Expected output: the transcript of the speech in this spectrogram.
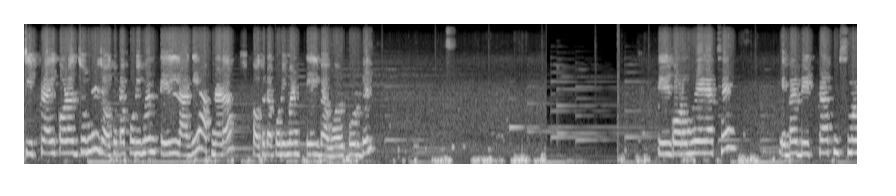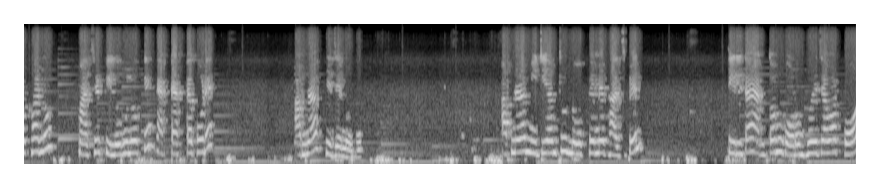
ডিপ ফ্রাই করার জন্য যতটা পরিমাণ তেল লাগে, আপনারা ততটা পরিমাণ তেল ব্যবহার করবেন। তেল গরম হয়ে গেছে। এবার ব্রেড ক্রাম্পস মাখানো, মাছের কিলোগুলোকে একটা একটা করে আমরা ভেজে নেব। আপনারা মিডিয়াম টু লো ফ্লেমে ভাজবেন। তেলটা একদম গরম হয়ে যাওয়ার পর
